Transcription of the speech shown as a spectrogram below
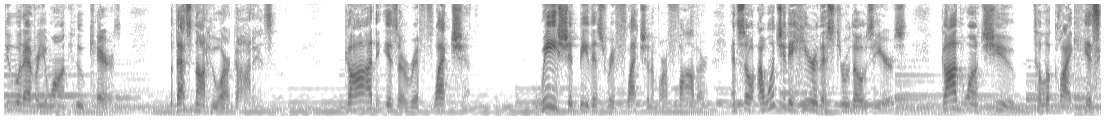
Do whatever you want, who cares? But that's not who our God is. God is a reflection. We should be this reflection of our Father. And so I want you to hear this through those ears. God wants you to look like his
